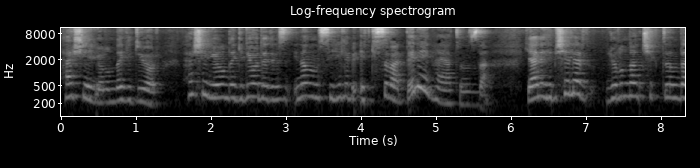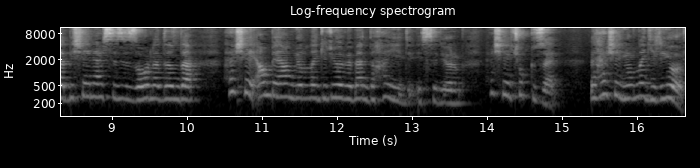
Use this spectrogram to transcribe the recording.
her şey yolunda gidiyor. Her şey yolunda gidiyor dediniz. İnanın sihirli bir etkisi var. Deneyin hayatınızda. Yani bir şeyler yolundan çıktığında, bir şeyler sizi zorladığında Her şey an be an yoluna giriyor ve ben daha iyi hissediyorum. Her şey çok güzel ve her şey yoluna giriyor.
